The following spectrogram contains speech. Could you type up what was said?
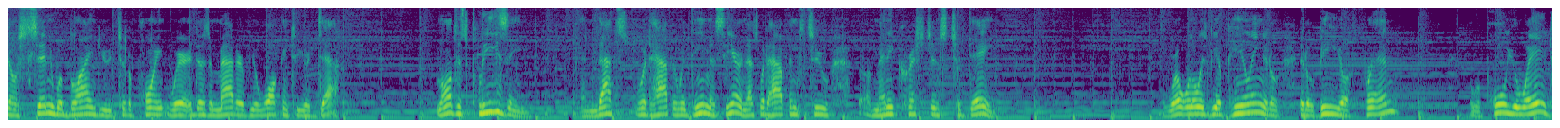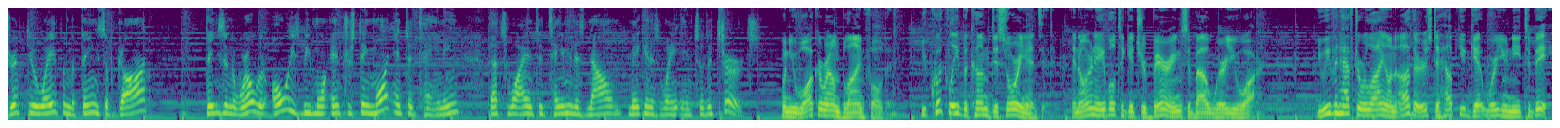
Know, sin will blind you to the point where it doesn't matter if you're walking to your death. As long as it's pleasing. And that's what happened with Demas here, and that's what happens to uh, many Christians today. The world will always be appealing, it'll, it'll be your friend. It will pull you away, drift you away from the things of God. Things in the world will always be more interesting, more entertaining. That's why entertainment is now making its way into the church. When you walk around blindfolded, you quickly become disoriented and aren't able to get your bearings about where you are. You even have to rely on others to help you get where you need to be.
